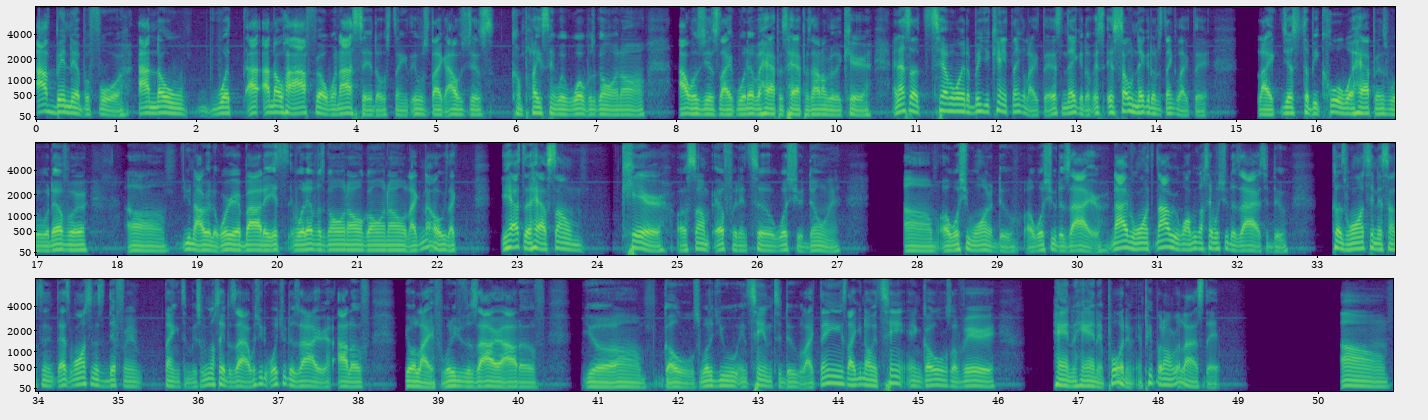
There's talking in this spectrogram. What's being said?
I've been there before. I know what I, I know how I felt when I said those things. It was like I was just complacent with what was going on. I was just like, whatever happens, happens. I don't really care. And that's a terrible way to be. You can't think like that. It's negative. It's it's so negative to think like that. Like just to be cool, what happens with whatever. Um, you're not really worried about it. It's whatever's going on, going on. Like no, like you have to have some care or some effort into what you're doing, um, or what you want to do, or what you desire. Not even want, not even want. We're gonna say what you desire to do, because wanting is something that's wanting is a different thing to me. So we're gonna say desire. What you what you desire out of your life? What do you desire out of your um, goals? What do you intend to do? Like things like you know, intent and goals are very hand in hand important, and people don't realize that. Um,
